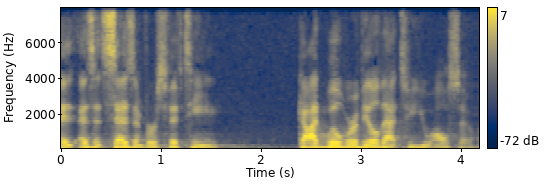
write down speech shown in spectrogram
as it says in verse 15, God will reveal that to you also.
